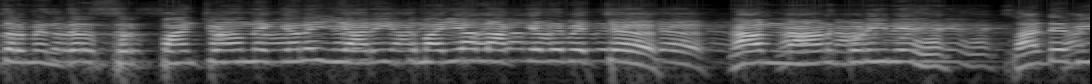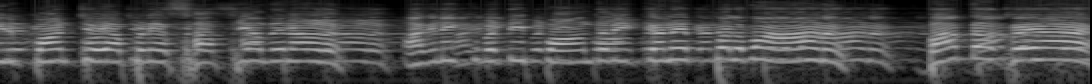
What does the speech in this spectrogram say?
ਧਰਮਿੰਦਰ ਸਰਪੰਚ ਉਹਨਾਂ ਨੇ ਕਹਿੰਦੇ ਯਾਰੀ ਕਮਾਈਆ ਇਲਾਕੇ ਦੇ ਵਿੱਚ। ਨਾਲ ਨਾਨਕੁਣੀ ਨੇ ਸਾਡੇ ਵੀਰ ਪਹੁੰਚੇ ਆਪਣੇ ਸਾਥੀਆਂ ਦੇ ਨਾਲ। ਅਗਲੀ ਕਬੱਡੀ ਪਾਉਣ ਦੇ ਲਈ ਕਹਿੰਦੇ ਪਹਿਲਵਾਨ ਵਾਧਾ ਖੋਇਆ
